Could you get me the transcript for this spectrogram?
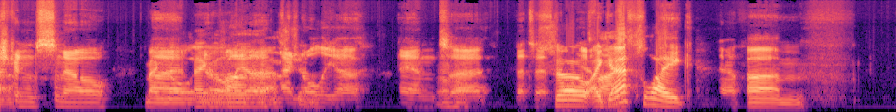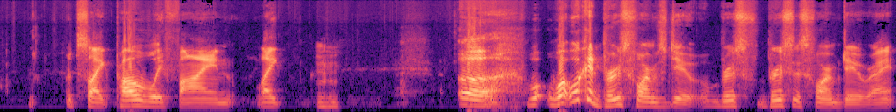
Bastion, Snow, Magnolia, uh, Magnolia, Nirvana, Bastion. Magnolia, and Uh-huh. uh, that's it. So Yeah. I Five. guess like, Yeah. um, it's like probably fine. Like, Mhm. Ugh, what what what could Bruce forms do? Bruce Bruce's form do right?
